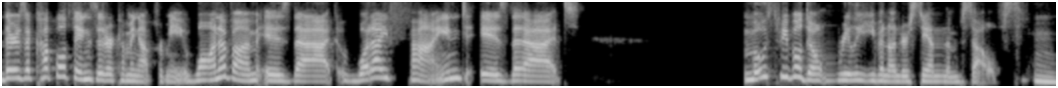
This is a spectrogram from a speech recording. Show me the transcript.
there's a couple things that are coming up for me. One of them is that what I find is that most people don't really even understand themselves. Hmm.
